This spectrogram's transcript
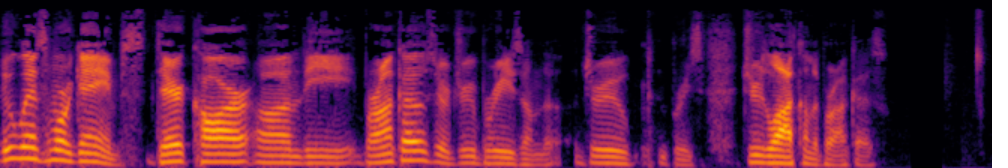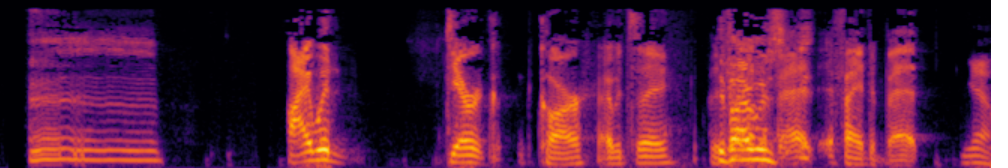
Who wins more games? Derek Carr on the Broncos or Drew Brees on the Drew Brees Drew Lock on the Broncos? Uh, I would Derek Carr. I would say If I had was- bet, if I had to bet. Yeah.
